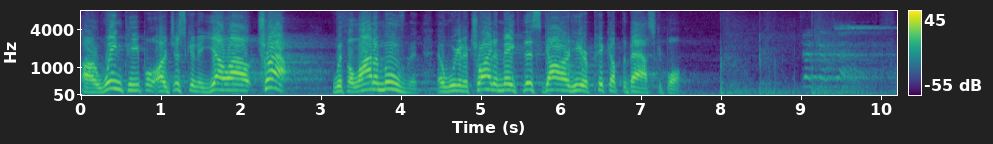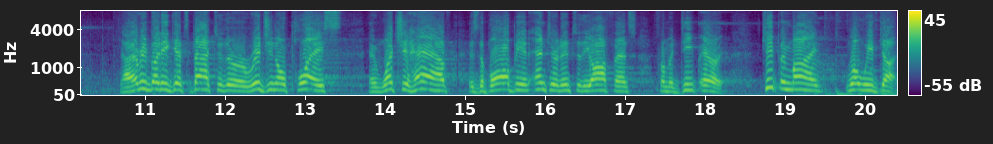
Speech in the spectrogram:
our wing people are just going to yell out, trap, with a lot of movement, and we're going to try to make this guard here pick up the basketball. Now everybody gets back to their original place and what you have is the ball being entered into the offense from a deep area. Keep in mind what we've done.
